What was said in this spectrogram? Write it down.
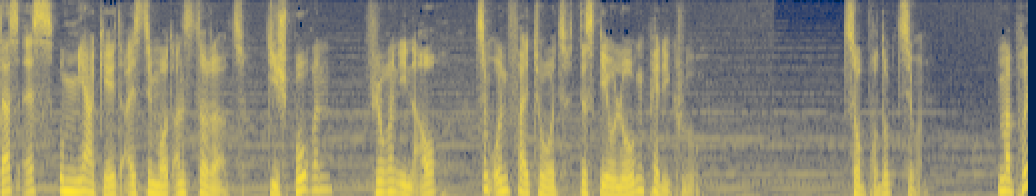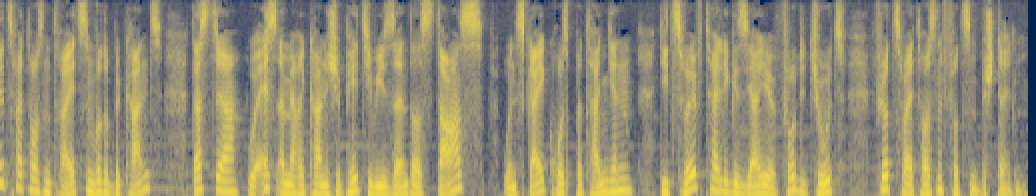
dass es um mehr geht als den Mord an Stoddard. Die Spuren führen ihn auch zum Unfalltod des Geologen Pettigrew. Zur Produktion. Im April 2013 wurde bekannt, dass der US-amerikanische PTV-Sender Stars und Sky Großbritannien die zwölfteilige Serie Fortitude für 2014 bestellten.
